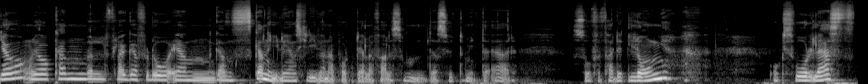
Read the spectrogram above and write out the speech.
Ja, och jag kan väl flagga för då en ganska nyligen skriven rapport i alla fall som dessutom inte är så förfärligt lång och svårläst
